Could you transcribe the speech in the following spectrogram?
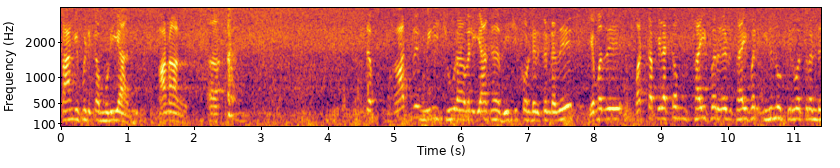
தாங்கி பிடிக்க முடியாது. ஆனால் காற்று மினி சூறாவளியாக வீசிக்கொண்டிருக்கின்றது. எமது வாட்ஸ்அப் இலக்கம் சைபர் ஏழு சைபர் இருநூற்றி இருபத்தி ரெண்டு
